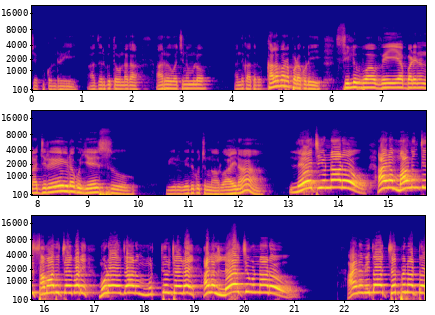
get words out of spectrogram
చెప్పుకుండ్రి. ఆ జరుగుతూ ఉండగా ఆరో వచనంలో అందుకు అతడు కలవరపడకుడి సిలువ వేయబడిన నజరేయుడకు యేసు మీరు వెతుకుచున్నారు ఆయన లేచి ఉన్నాడు. ఆయన మరణించి సమాధి చేయబడి మూడో జాడు చేయడై ఆయన లేచి ఉన్నాడు. ఆయన మీతో చెప్పినట్టు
